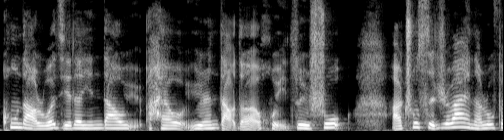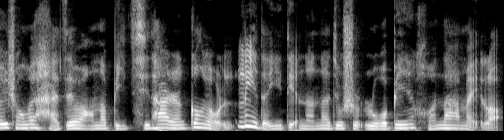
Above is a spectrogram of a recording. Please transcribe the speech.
空岛罗杰的引导语，还有愚人岛的悔罪书。啊，除此之外呢，路飞成为海贼王呢，比其他人更有利的一点呢，那就是罗宾和娜美了。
